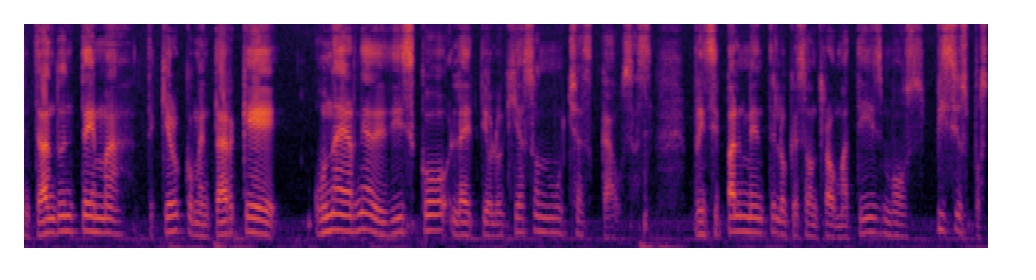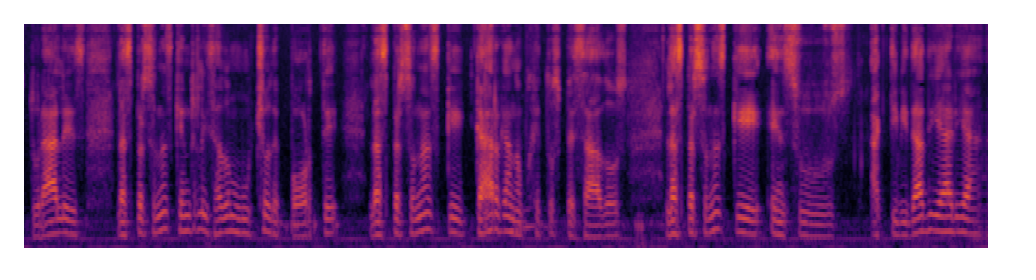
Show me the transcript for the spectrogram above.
Entrando en tema, te quiero comentar que una hernia de disco, la etiología son muchas causas principalmente lo que son traumatismos, vicios posturales, las personas que han realizado mucho deporte, las personas que cargan objetos pesados, las personas que en su actividad diaria,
